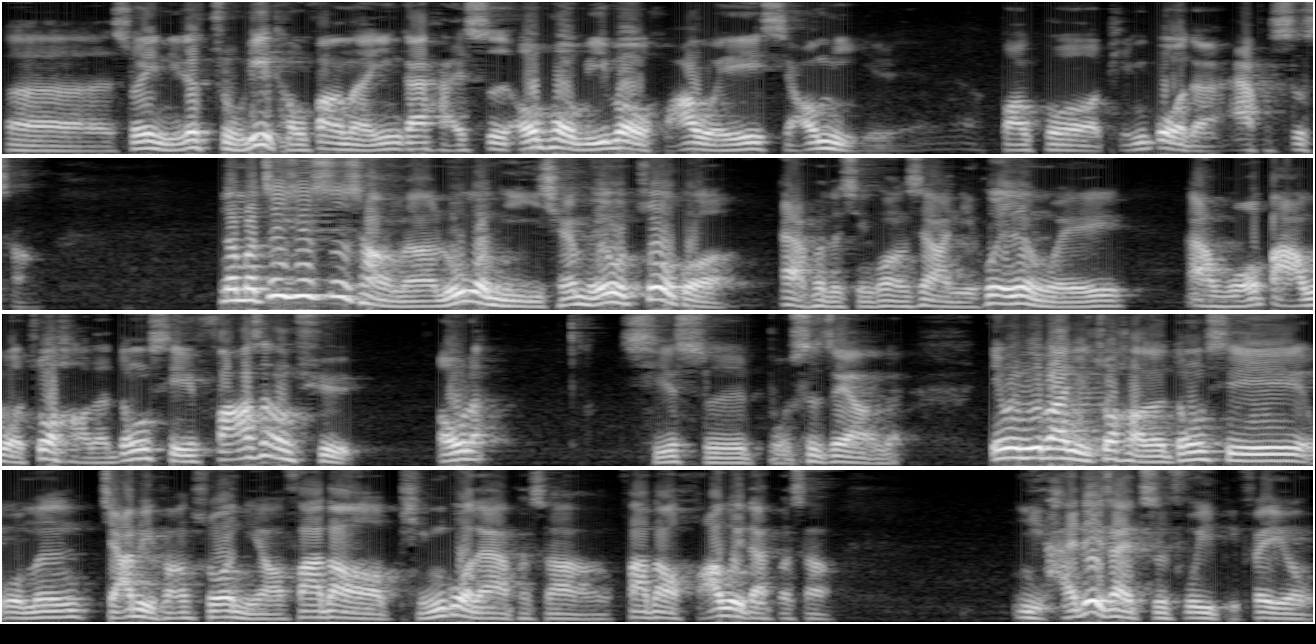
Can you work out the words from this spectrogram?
呃，所以你的主力投放呢，应该还是 OPPO、vivo、华为、小米，包括苹果的 App 市场。那么这些市场呢，如果你以前没有做过 App 的情况下，你会认为。啊，我把我做好的东西发上去欧了，其实不是这样的，因为你把你做好的东西，我们假比方说你要发到苹果的 App 上，发到华为的 App 上，你还得再支付一笔费用。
